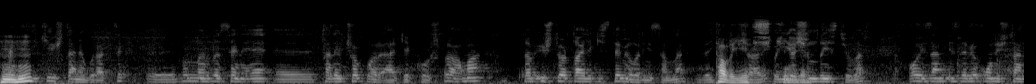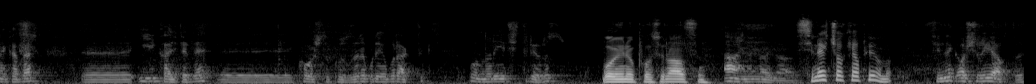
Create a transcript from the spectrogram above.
Hı hı. 2-3 tane bıraktık. Ee, bunları da seneye e, talep çok var erkek koçlu ama tabii 3-4 aylık istemiyorlar insanlar. Tabii yetişkinde. Yaşında istiyorlar. O yüzden biz de bir 13 tane kadar e, iyi kalitede e, koçlu kuzuları buraya bıraktık. Bunları yetiştiriyoruz. Boyunu posunu alsın. Aynen öyle abi. Sinek çok yapıyor mu? Sinek aşırı yaptı.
